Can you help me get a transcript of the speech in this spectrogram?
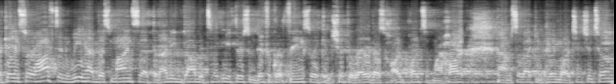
Okay, and so often we have this mindset that I need God to take me through some difficult things so He can chip away those hard parts of my heart, um, so that I can pay more attention to Him.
